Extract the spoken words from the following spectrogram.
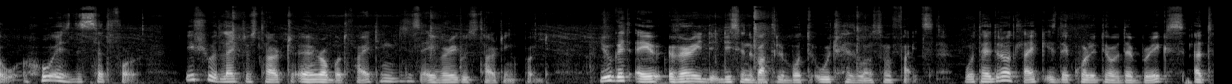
Who is this set for? If you would like to start uh, robot fighting, this is a very good starting point. You get a, a very decent battle bot which has won some fights. What I do not like is the quality of the bricks. At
